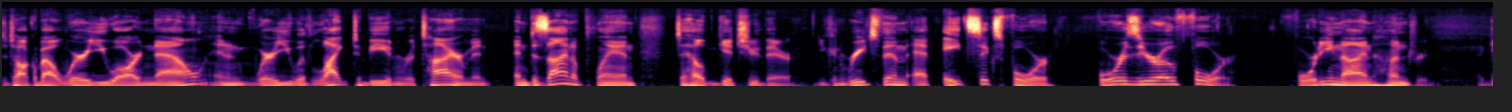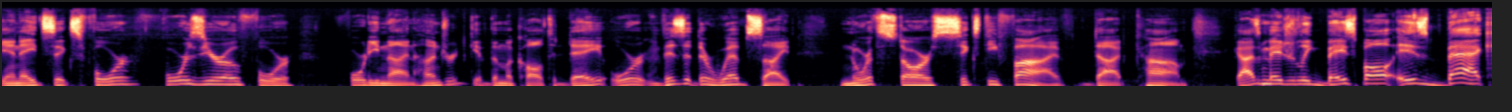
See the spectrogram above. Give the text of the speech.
to talk about where you are now and where you would like to be in retirement and design a plan to help get you there. You can reach them at 864 404 4900. Again, 864 404 4900. Give them a call today or visit their website, northstar65.com. Guys, Major League Baseball is back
